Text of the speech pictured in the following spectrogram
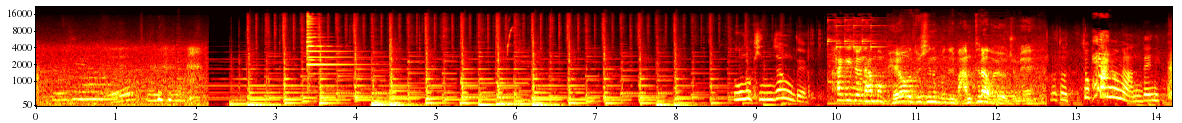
안녕하세요. 너무 긴장돼. 하기 전에 한번 배워두시는 분들이 많더라고요 요즘에. 그래도 쪽당하면 안 되니까.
